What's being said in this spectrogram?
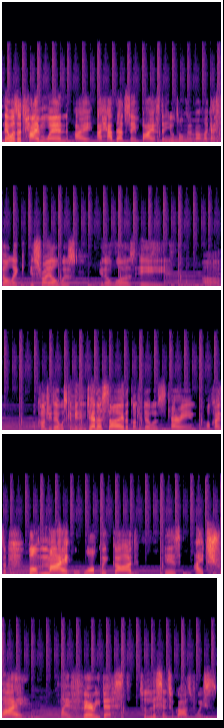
there was a time when I I had that same bias that you're talking about. Like I felt like Israel was, you know, was a um, a country that was committing genocide, a country that was carrying all kinds of. But my walk with God is I try my very best to listen to God's voice.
